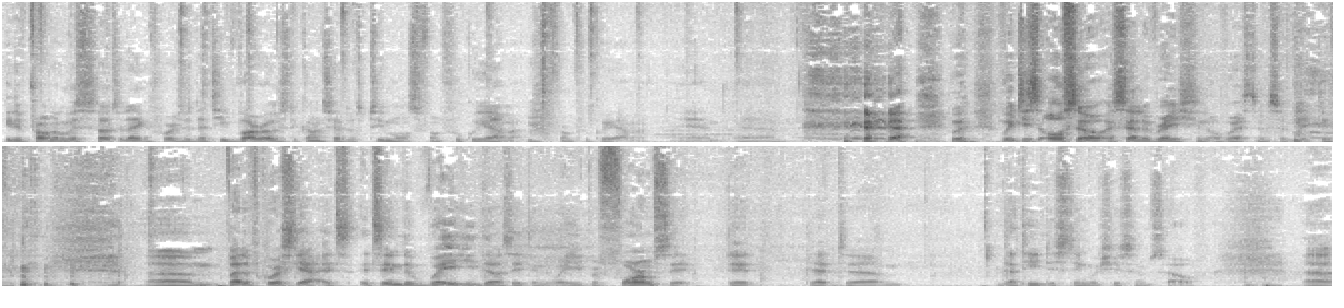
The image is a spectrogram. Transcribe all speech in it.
The problem with Sloterdijk, of course, is that he borrows the concept of thumos from Fukuyama, from Fukuyama, and um, which is also a celebration of Western subjectivity. um, but of course, yeah, it's it's in the way he does it, in the way he performs it, that that um, that he distinguishes himself. Uh,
